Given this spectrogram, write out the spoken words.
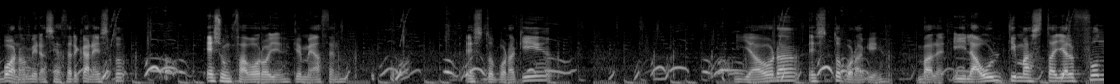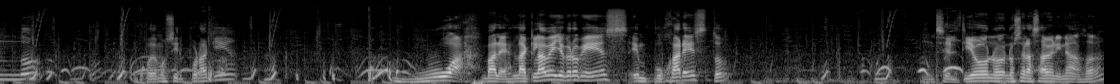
Bueno, mira, si acercan esto. Es un favor, oye, que me hacen Esto por aquí. Y ahora esto por aquí. Vale, y la última está allá al fondo. Podemos ir por aquí. Buah, vale, la clave yo creo que es empujar esto. Si el tío no, se la sabe ni nada, ¿sabes?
